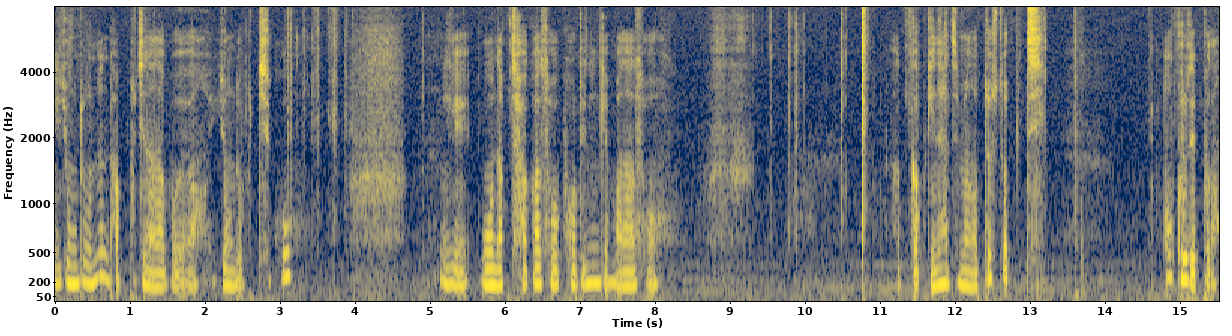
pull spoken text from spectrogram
이 정도는 나쁘진 않아 보여요. 이 정도 붙이고 이게 워낙 작아서 버리는 게 많아서 아깝긴 하지만 어쩔 수 없지. 어, 그래도 예쁘다.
